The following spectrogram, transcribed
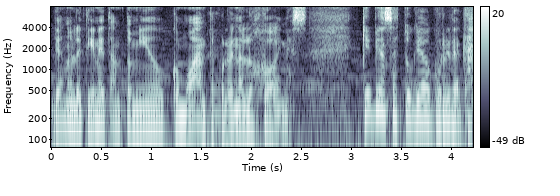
ya no le tiene tanto miedo como antes, por lo menos los jóvenes. ¿Qué piensas tú que va a ocurrir acá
